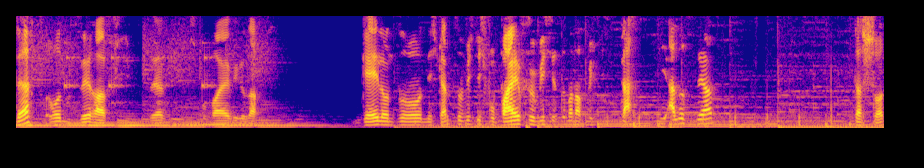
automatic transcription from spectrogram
Death und Seraphim, sehr gut. Wobei, wie gesagt, Gale und so nicht ganz so wichtig. Wobei, für mich ist immer noch wichtig, dass sie alles lernen. Das schon.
